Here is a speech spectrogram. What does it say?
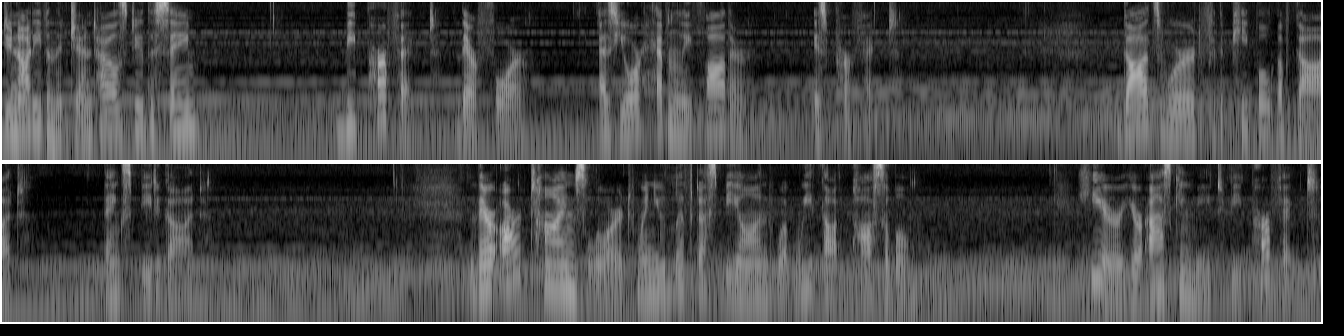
Do not even the Gentiles do the same? Be perfect, therefore, as your heavenly Father is perfect. God's word for the people of God. Thanks be to God. There are times, Lord, when you lift us beyond what we thought possible. Here, you're asking me to be perfect,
